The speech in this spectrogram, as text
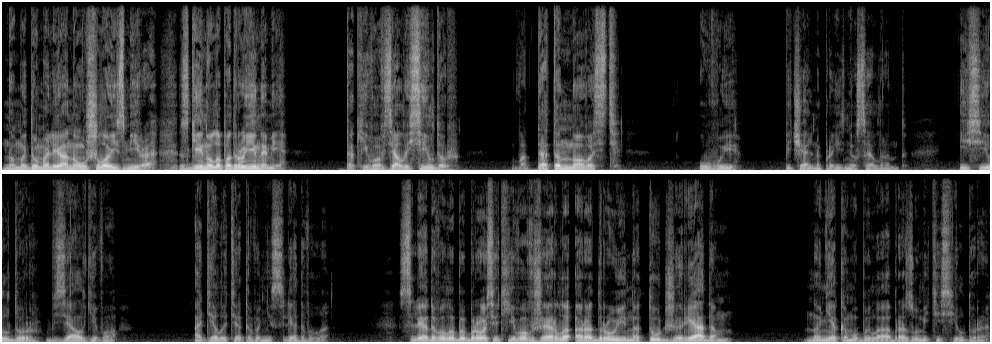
но мы думали, оно ушло из мира, сгинуло под руинами. Так его взял и Силдур. Вот это новость! Увы, печально произнес Элронд. И Силдур взял его, а делать этого не следовало. Следовало бы бросить его в жерло Арадруина тут же, рядом. Но некому было образумить Исилдура.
